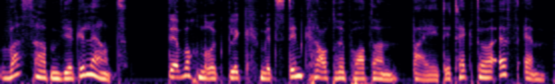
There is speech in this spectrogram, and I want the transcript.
Was haben wir gelernt? Der Wochenrückblick mit den Krautreportern bei Detektor FM.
